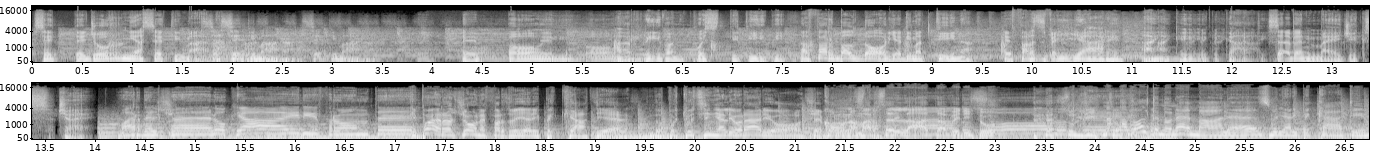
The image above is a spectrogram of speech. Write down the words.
Sette giorni a settimana. A settimana, settimana. E poi, arrivano questi tipi a far baldoria di mattina e far svegliare anche i peccati. Seven Magics c'è. Guarda il cielo che hai di fronte. E poi ha ragione far svegliare i peccati, eh. Dopo il tuo segnale orario, cioè, Con boh, una ma- martellata, vedi tu. sul dito. A volte non è male, eh, svegliare i peccati.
